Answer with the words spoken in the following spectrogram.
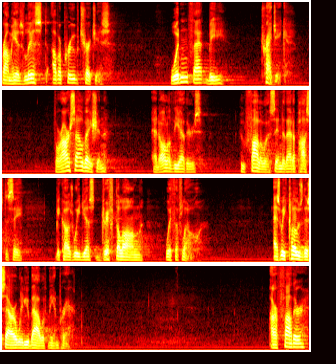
from his list of approved churches. Wouldn't that be tragic for our salvation and all of the others who follow us into that apostasy because we just drift along with the flow. As we close this hour, will you bow with me in prayer? Our Father,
